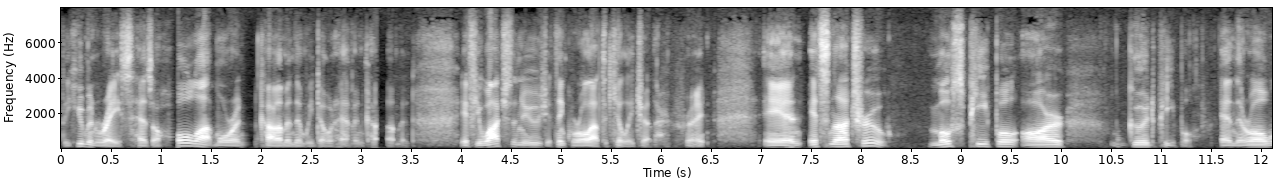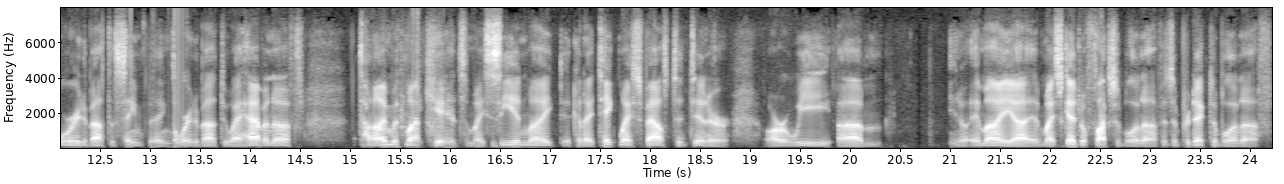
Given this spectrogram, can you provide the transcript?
the human race, has a whole lot more in common than we don't have in common. If you watch the news, you think we're all out to kill each other, right? And it's not true. Most people are good people, and they're all worried about the same thing. They're worried about do I have enough time with my kids? Am I seeing my? Can I take my spouse to dinner? Are we? Um, you know, am I? Uh, am my schedule flexible enough? Is it predictable enough?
